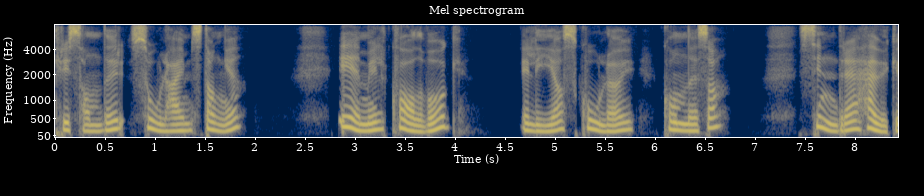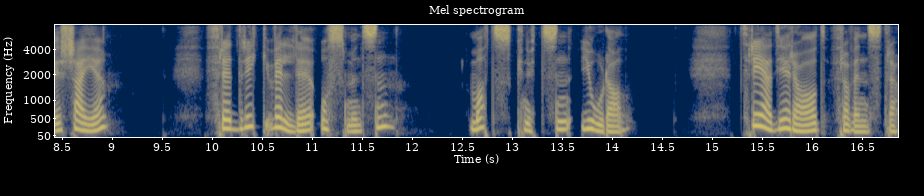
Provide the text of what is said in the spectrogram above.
Krisander Solheim Stange Emil Kvalevåg Elias Koløy Konnesa Sindre Hauge Skeie, Fredrik Welde Osmundsen, Mats Knutsen Jordal. Tredje rad fra venstre.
